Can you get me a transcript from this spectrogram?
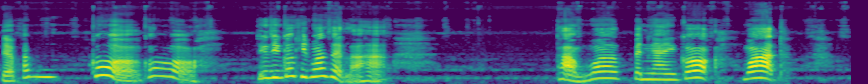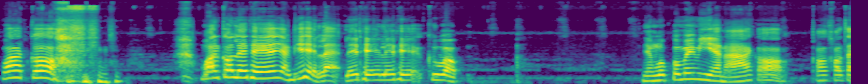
เดี๋ยวแป๊บก็ก็จริงๆก็คิดว่าเสร็จแล้วฮะ ถามว่าเป็นไงก็วาด วาดก็ วาดก็เละเทะอย่างที่เห็นแหละเละเทะเละเทะคือแบบ ยังลบก็ไม่มีอะนะ ก็ก็เข้าใจ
